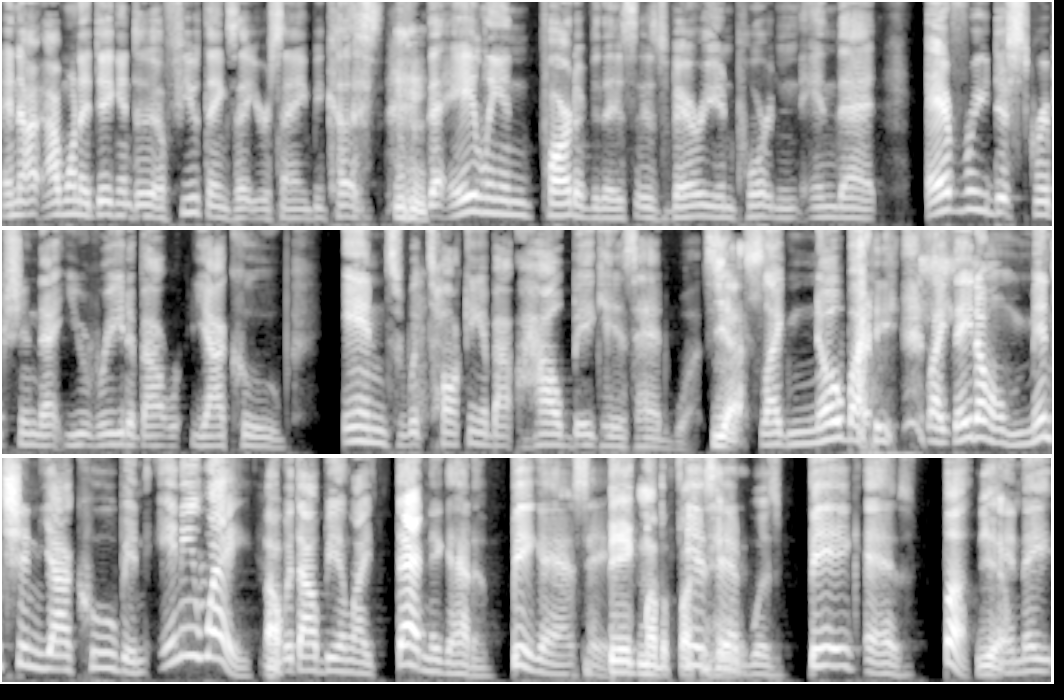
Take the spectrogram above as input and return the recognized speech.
and I, I want to dig into a few things that you're saying because Mhm. the alien part of this is very important. In that every description that you read about Yakub ends with talking about how big his head was. Yes. Like nobody, like they don't mention Yakub in any way No. without being like that nigga had a big ass head big motherfucking his head head. was big as fuck. Yeah. And they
